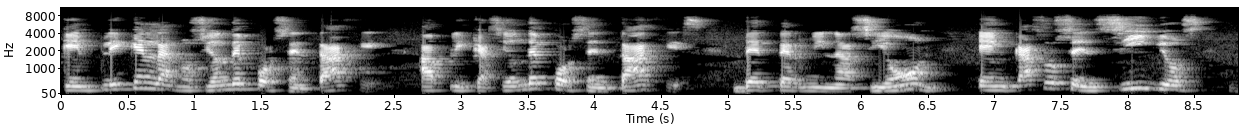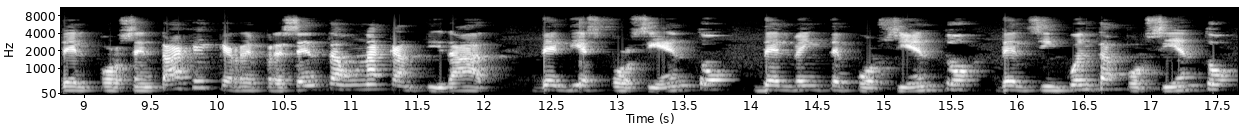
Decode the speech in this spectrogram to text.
que impliquen la noción de porcentaje, aplicación de porcentajes, determinación, en casos sencillos del porcentaje que representa una cantidad del 10%, del 20%, del 50%,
